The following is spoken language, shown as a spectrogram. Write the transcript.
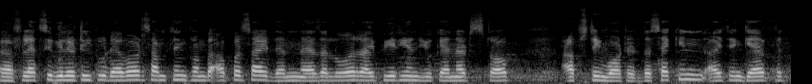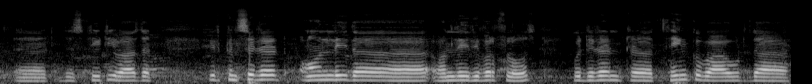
uh, flexibility to divert something from the upper side. Then as a lower riparian, you cannot stop upstream water. The second, I think, gap with uh, this treaty was that it considered only the only river flows. We didn't uh, think about the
